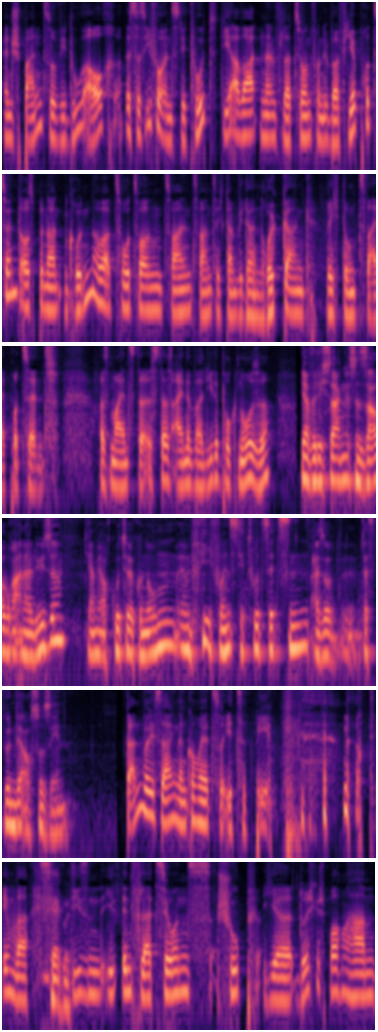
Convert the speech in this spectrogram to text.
entspannt, so wie du auch, ist das IFO-Institut. Die erwarten eine Inflation von über 4% aus benannten Gründen, aber ab 2022 dann wieder ein Rückgang Richtung 2%. Was meinst du, ist das eine valide Prognose? Ja, würde ich sagen, ist eine saubere Analyse. Die haben ja auch gute Ökonomen im IFO-Institut sitzen. Also das würden wir auch so sehen. Dann würde ich sagen, dann kommen wir jetzt zur EZB. Nachdem wir diesen Inflationsschub hier durchgesprochen haben.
